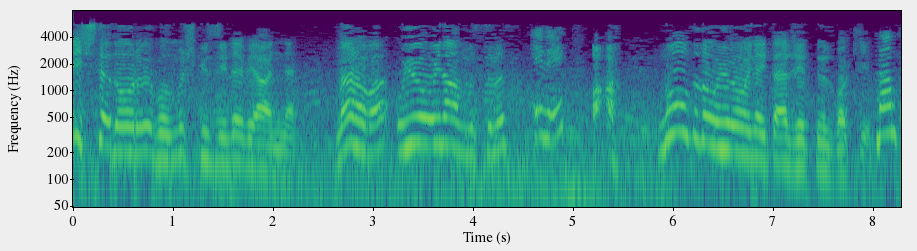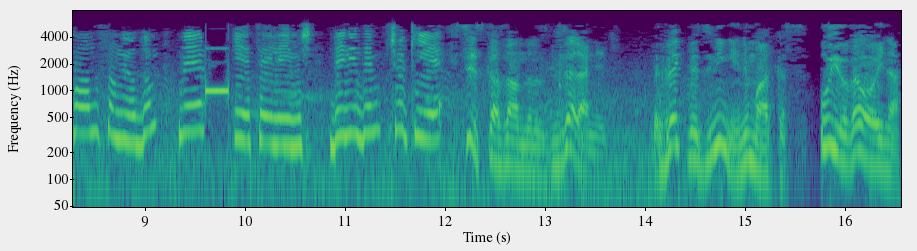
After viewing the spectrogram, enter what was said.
İşte doğruyu bulmuş güzide bir anne. Merhaba. Uyu oyunu almışsınız. Evet, Aa, ne oldu da uyu oynayı tercih ettiniz bakayım. ben pahalı sanıyordum. Meğer YTL'ymiş. Denedim, çok iyi. Siz kazandınız güzel anneciğim. Bebek bezinin yeni markası. Uyu ve oyna.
